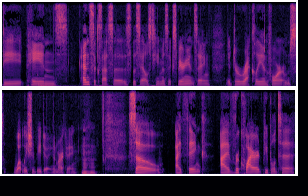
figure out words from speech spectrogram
the pains and successes the sales team is experiencing, it directly informs what we should be doing in marketing. Mm-hmm. So I think I've required people to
